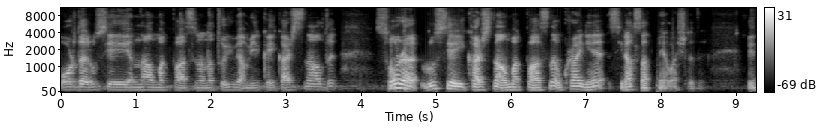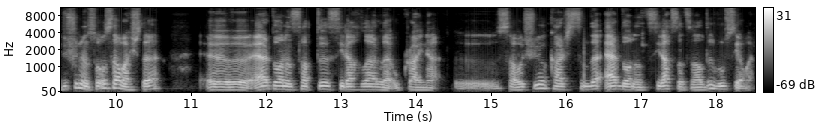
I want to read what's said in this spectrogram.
orada Rusya'yı yanına almak pahasına NATO'yu ve Amerika'yı karşısına aldı. Sonra Rusya'yı karşısına almak pahasına Ukrayna'ya silah satmaya başladı. E düşünün son savaşta e, Erdoğan'ın sattığı silahlarla Ukrayna e, savaşıyor. Karşısında Erdoğan'ın silah satın aldığı Rusya var.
